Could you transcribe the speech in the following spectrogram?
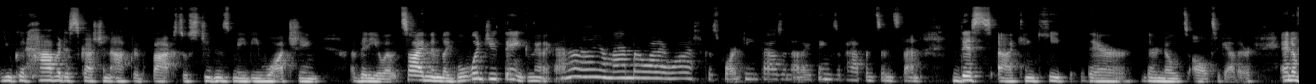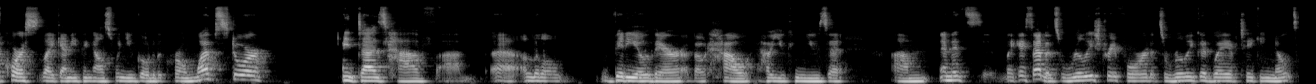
you could have a discussion after the fact. So students may be watching a video outside and I'm like, well, what'd you think? And they're like, I don't really remember what I watched because 14,000 other things have happened since then. This uh, can keep their, their notes all together. And of course, like anything else, when you go to the Chrome Web Store, it does have um, a, a little video there about how, how you can use it. Um, and it's like I said, it's really straightforward. It's a really good way of taking notes,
